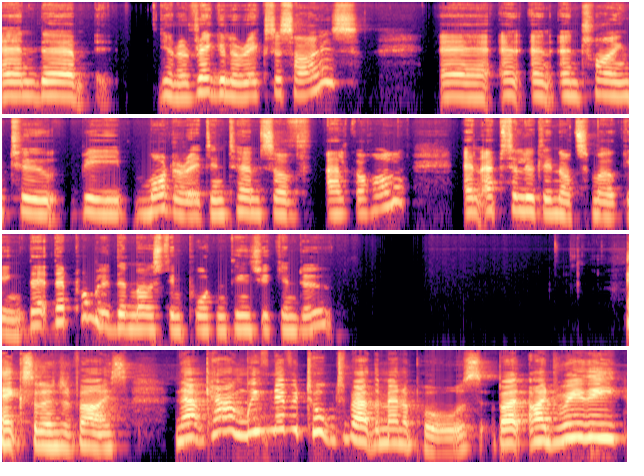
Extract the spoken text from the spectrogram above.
and uh, you know regular exercise uh, and, and, and trying to be moderate in terms of alcohol and absolutely not smoking. They're, they're probably the most important things you can do. Excellent advice. Now, Karin, we've never talked about the menopause, but I'd really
